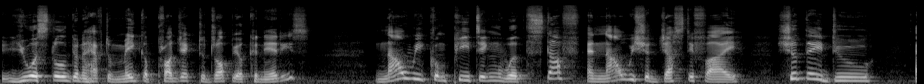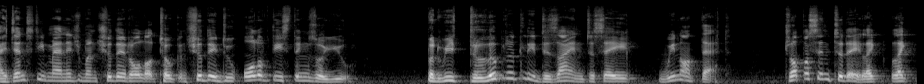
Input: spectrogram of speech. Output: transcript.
you are still going to have to make a project to drop your canaries. Now we're competing with stuff, and now we should justify should they do identity management, should they roll out tokens, should they do all of these things or you? But we deliberately designed to say, we're not that. Drop us in today. Like like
